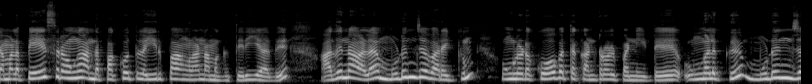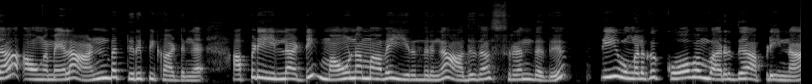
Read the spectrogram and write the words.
நம்மளை பேசுகிறவங்க அந்த பக்குவத்தில் இருப்பாங்களான்னு நமக்கு தெரியாது. அதனால முடிஞ்ச வரைக்கும் உங்களோட கோபத்தை கண்ட்ரோல் பண்ணிட்டு உங்களுக்கு முடிஞ்சால் அவங்க மேலே அன்பை திருப்பி காட்டுங்க. அப்படி இல்லாட்டி மௌனமாகவே இருந்துருங்க. அதுதான் சிறந்தது. உங்களுக்கு கோபம் வருது அப்படின்னா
